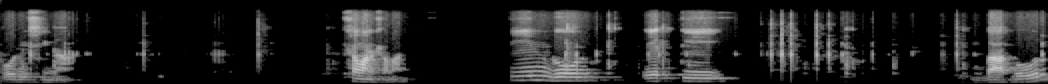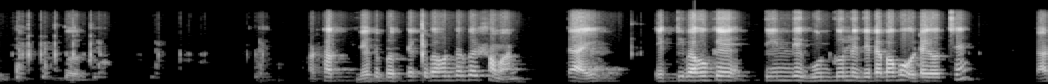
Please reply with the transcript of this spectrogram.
পরিসীমা সমান সমান। তিন গুণ একটি বাহুর দৈর্ঘ্য। অর্থাৎ যেহেতু প্রত্যেকটি বাহুর দৈর্ঘ্য সমান, তাই একটি বাহুকে তিন দিয়ে গুণ করলে যেটা পাবো ওটাই হচ্ছে তার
